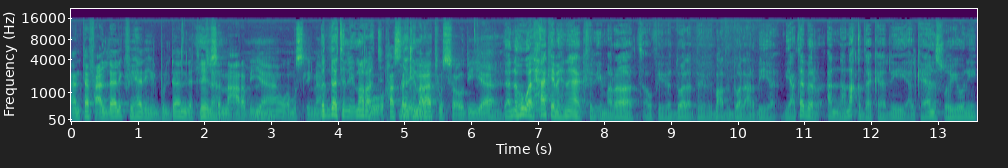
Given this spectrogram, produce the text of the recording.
أن تفعل ذلك في هذه البلدان التي إي نعم. تسمى عربية ومسلمة. بالذات الإمارات وخاصة بالذات الإمارات والسعودية. لأنه هو الحاكم هناك في الإمارات أو في الدول في بعض الدول العربية. بيعتبر أن نقدك للكيان الصهيوني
